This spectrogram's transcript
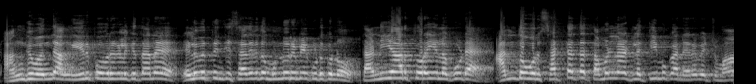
அங்க வந்து அங்க இருப்பவர்களுக்கு தானே 75% சதவீதம் முன்னுரிமை கொடுக்கணும். தனியார் துறையில கூட அந்த ஒரு சட்டத்தை தமிழ்நாட்டுல திமுக நிறைவேற்றுமா?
